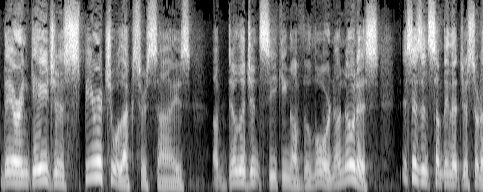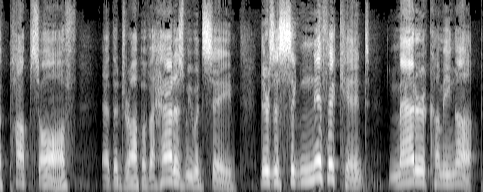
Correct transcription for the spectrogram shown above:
they are engaged in a spiritual exercise of diligent seeking of the Lord. Now, notice, this isn't something that just sort of pops off at the drop of a hat, as we would say. There's a significant matter coming up.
